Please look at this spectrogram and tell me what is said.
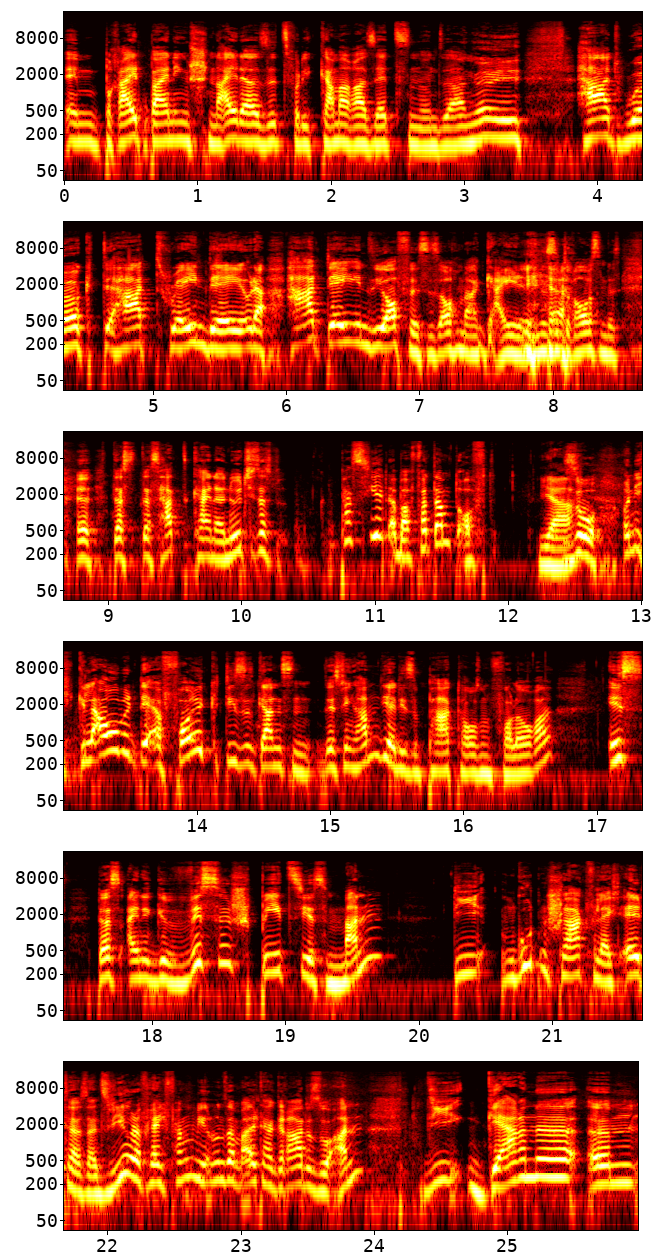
im breitbeinigen Schneidersitz vor die Kamera setzen und sagen, hey, hard work, hard train day oder hard day in the office ist auch mal geil, wenn du so draußen bist. Äh, das, das hat keiner nötig, das passiert aber verdammt oft. Ja. So, und ich glaube, der Erfolg dieses Ganzen, deswegen haben die ja diese paar tausend Follower, ist, dass eine gewisse Spezies Mann, die einen guten Schlag vielleicht älter ist als wir, oder vielleicht fangen wir in unserem Alter gerade so an, die gerne, ähm,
